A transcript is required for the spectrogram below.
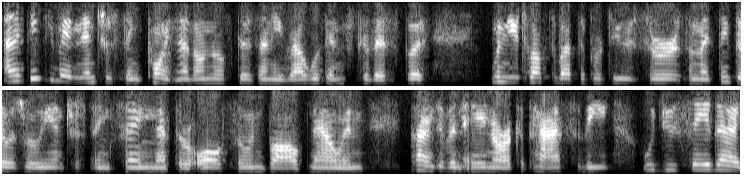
And I think you made an interesting point. I don't know if there's any relevance to this, but when you talked about the producers, and I think that was really interesting, saying that they're also involved now in kind of an A&R capacity. Would you say that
